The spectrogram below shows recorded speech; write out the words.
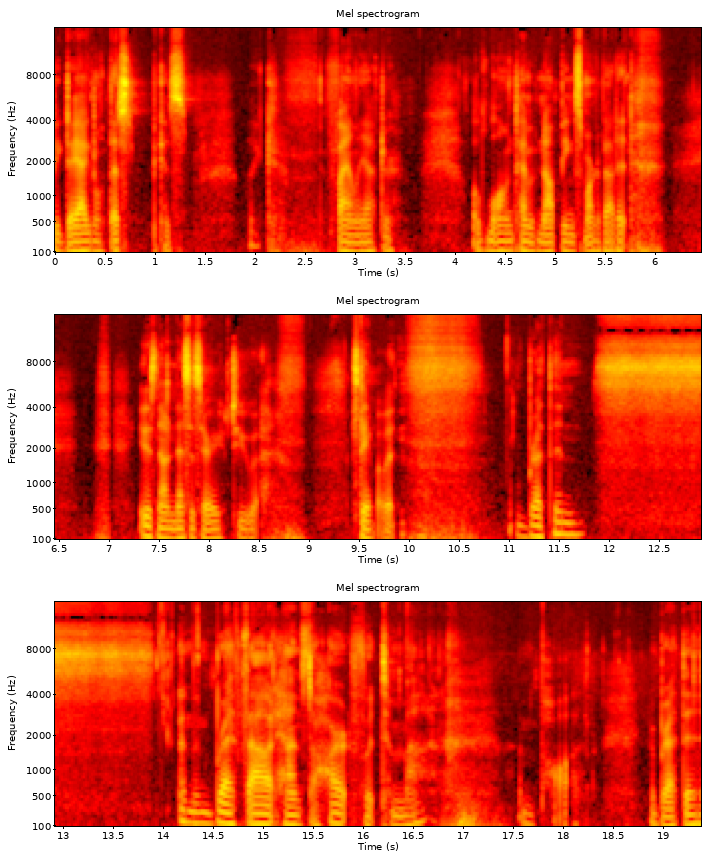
big diagonal. That's because, like, finally after a long time of not being smart about it, it is now necessary to uh, stay above it. Breath in. And then breath out, hands to heart, foot to mat. And pause. breath in.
